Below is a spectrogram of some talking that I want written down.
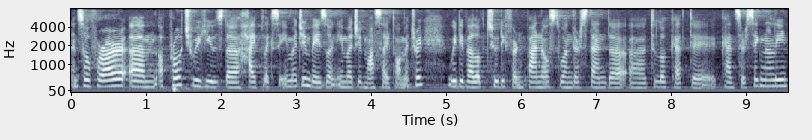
And so for our um, approach, we used the high-plex imaging based on imaging mass cytometry. We developed two different panels to understand, uh, uh, to look at the cancer signaling,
